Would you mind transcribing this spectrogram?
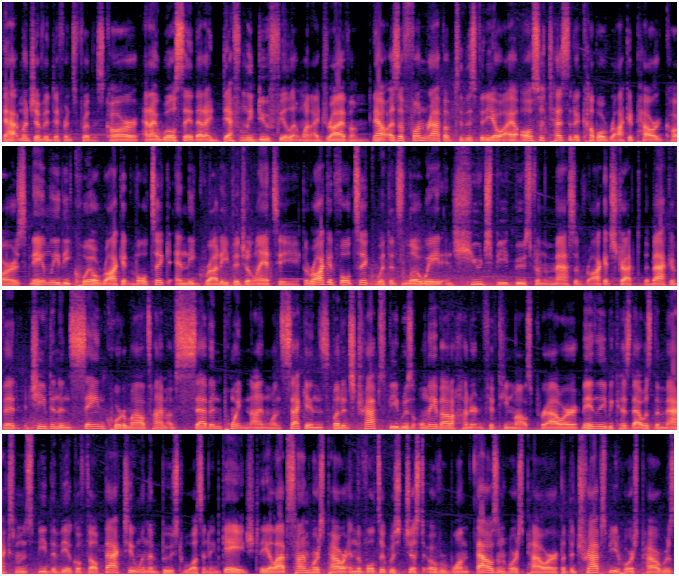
that much of a difference for this car, and I will say that I definitely do feel it when I drive them. Now, as a fun wrap up to this video, I also tested a couple rocket powered cars, namely the Coil Rocket Voltic and the Grotti Vigilante. The Rocket Voltic, with its low weight and huge speed boost from the massive rocket strapped to the back of it, achieved an insane quarter mile time of 7.91 seconds, but its trap speed was only about 115 miles per hour, mainly because that was the maximum speed the vehicle fell back to when the boost wasn't engaged. The elapsed time horsepower in the Voltic was just over 1000 horsepower, but the trap speed horsepower was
